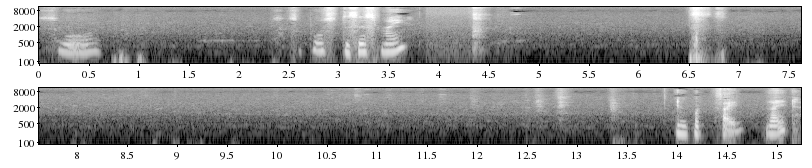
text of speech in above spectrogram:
So suppose this is my input file right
